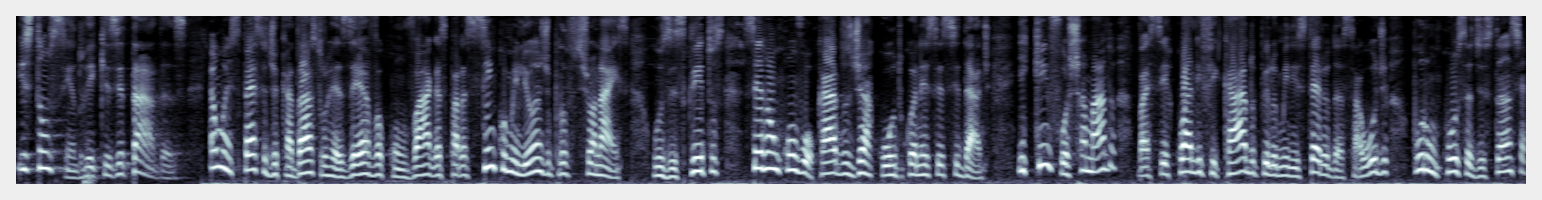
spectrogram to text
estão sendo requisitadas. É uma espécie de cadastro reserva com vagas para 5 milhões de profissionais. Os inscritos serão convocados de acordo com a necessidade. E quem for chamado vai ser qualificado pelo Ministério da Saúde por um curso à distância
